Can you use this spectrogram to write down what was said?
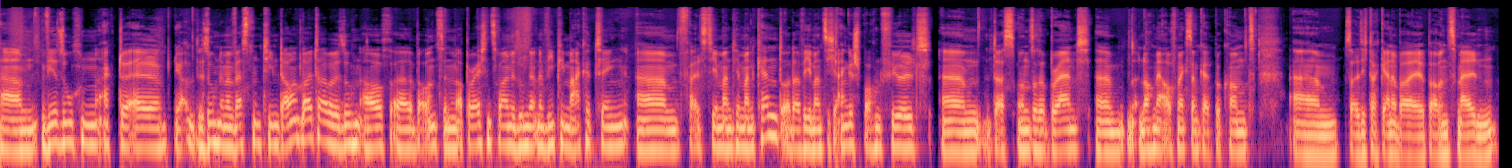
Ähm, wir suchen aktuell, ja, wir suchen im Investment-Team dauernd Leute, aber wir suchen auch äh, bei uns in den Operations-Rollen, wir suchen gerade eine VP Marketing, ähm, falls jemand jemand kennt oder jemand sich angesprochen fühlt, ähm, dass unsere Brand ähm, noch mehr Aufmerksamkeit bekommt, ähm, soll sich doch gerne bei, bei uns melden.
